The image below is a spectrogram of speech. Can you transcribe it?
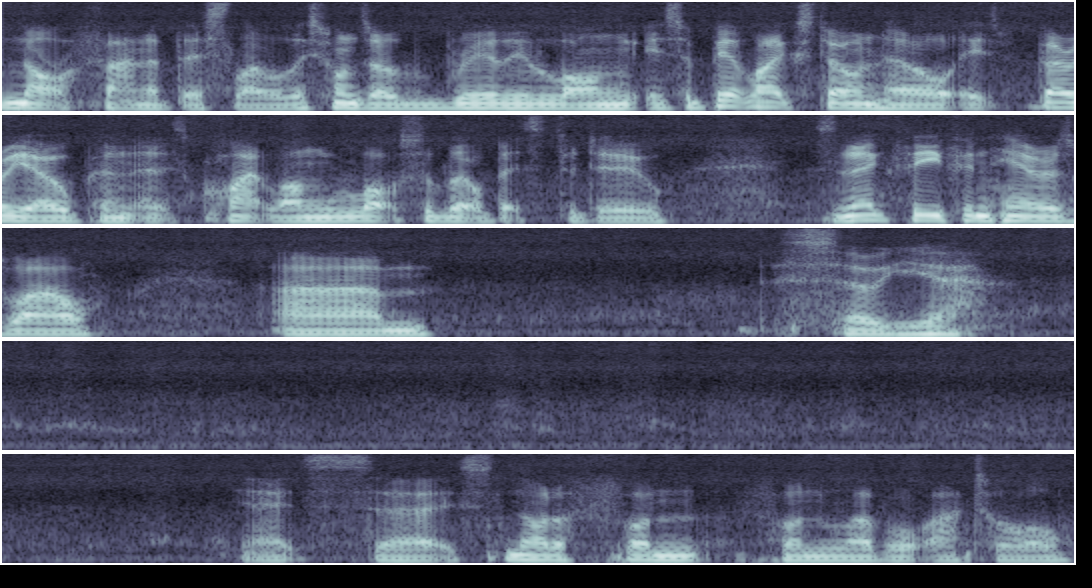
not a fan of this level. This one's a really long, it's a bit like Stonehill, it's very open, and it's quite long, lots of little bits to do. There's an egg thief in here as well, um, so yeah. Yeah, it's uh, it's not a fun fun level at all.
